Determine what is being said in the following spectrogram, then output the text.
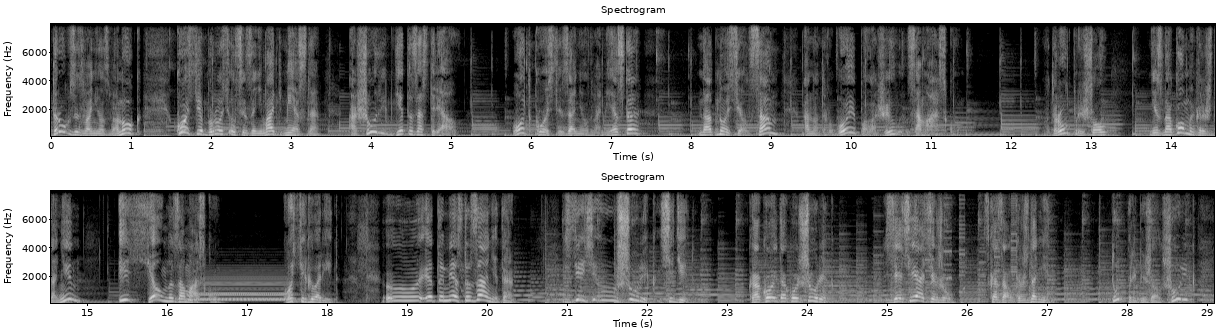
Вдруг зазвонил звонок, Костя бросился занимать место, а Шурик где-то застрял. Вот Костя занял два места, на одно сел сам, а на другое положил замазку. Вдруг пришел незнакомый гражданин и сел на замазку. Костя говорит, «Э, это место занято, здесь э, Шурик сидит. Какой такой Шурик? Здесь я сижу, сказал гражданин. Тут прибежал Шурик и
